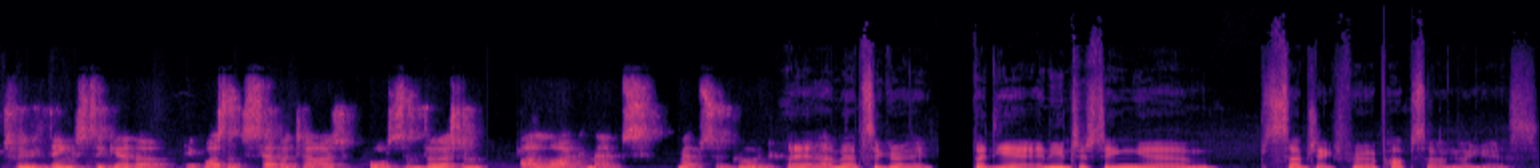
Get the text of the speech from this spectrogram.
two things together. It wasn't sabotage or subversion. I like maps. Maps are good. Yeah, maps are great. But yeah, an interesting um, subject for a pop song, I guess.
